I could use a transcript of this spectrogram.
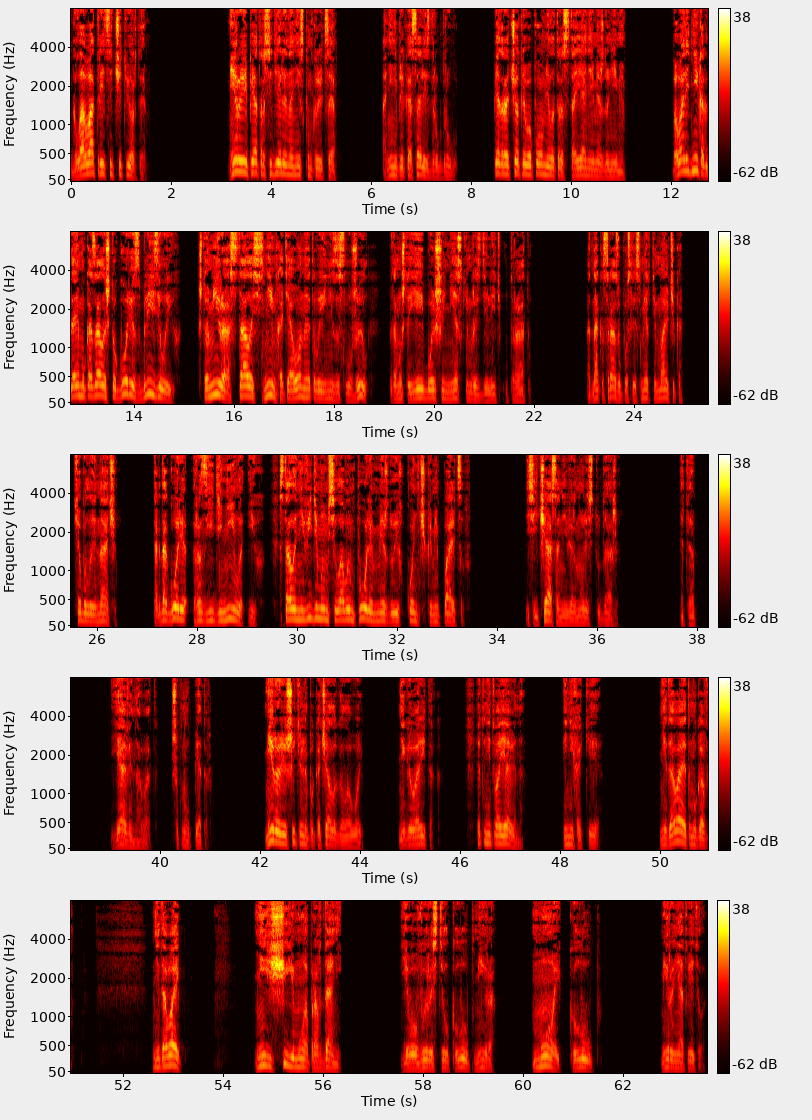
Глава 34. Мира и Петр сидели на низком крыльце. Они не прикасались друг к другу. Петр отчетливо помнил это расстояние между ними. Бывали дни, когда ему казалось, что горе сблизило их, что Мира осталась с ним, хотя он этого и не заслужил, потому что ей больше не с кем разделить утрату. Однако сразу после смерти мальчика все было иначе. Тогда горе разъединило их стало невидимым силовым полем между их кончиками пальцев. И сейчас они вернулись туда же. «Это я виноват», — шепнул Петр. Мира решительно покачала головой. «Не говори так. Это не твоя вина. И не хоккея. Не давай этому гов... Не давай... Не ищи ему оправданий. Его вырастил клуб мира. Мой клуб. Мира не ответила.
